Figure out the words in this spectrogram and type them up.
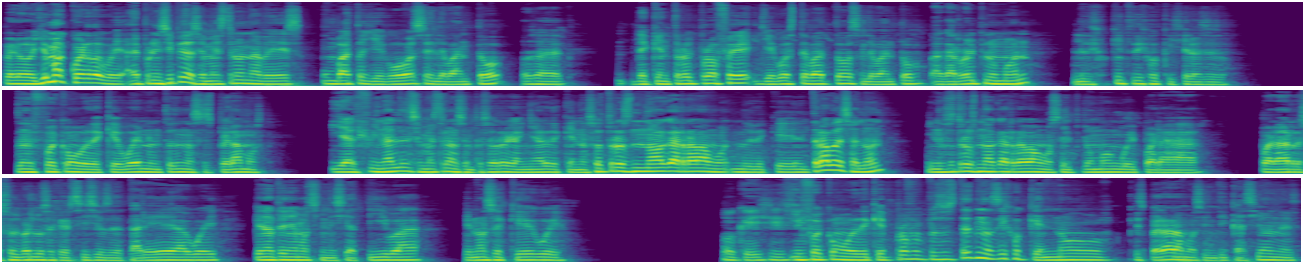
Pero yo me acuerdo, güey, al principio de semestre una vez un vato llegó, se levantó, o sea, de que entró el profe, llegó este vato, se levantó, agarró el plumón, le dijo, ¿quién te dijo que hicieras eso? Entonces fue como de que, bueno, entonces nos esperamos. Y al final del semestre nos empezó a regañar de que nosotros no agarrábamos, de que entraba al salón y nosotros no agarrábamos el plumón, güey, para, para resolver los ejercicios de tarea, güey, que no teníamos iniciativa, que no sé qué, güey. Ok, sí, sí. Y fue como de que, profe, pues usted nos dijo que no, que esperáramos indicaciones.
